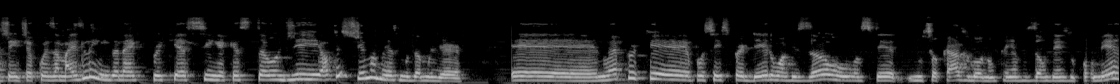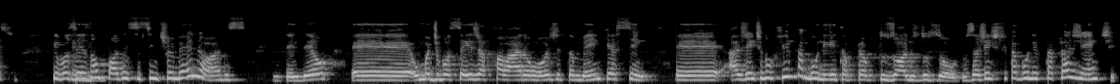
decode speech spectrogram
gente, a coisa mais linda, né? Porque, assim, é questão de autoestima mesmo da mulher. É, não é porque vocês perderam a visão, ou você, no seu caso, Lô, não tem a visão desde o começo, que vocês uhum. não podem se sentir melhores, entendeu? É, uma de vocês já falaram hoje também que, assim, é, a gente não fica bonita para os olhos dos outros, a gente fica bonita para a gente.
